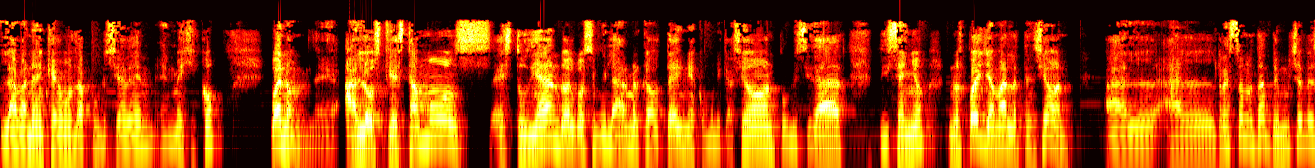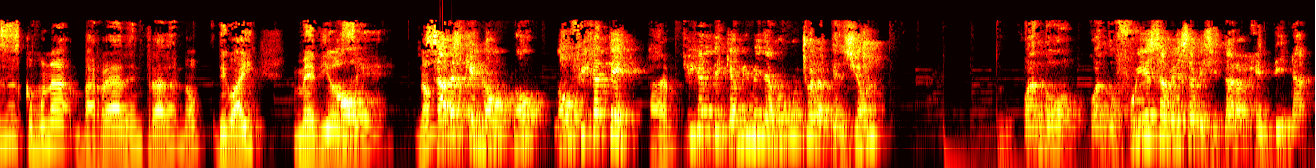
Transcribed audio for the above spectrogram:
la manera en que vemos la publicidad en, en México. Bueno, eh, a los que estamos estudiando algo similar, mercadotecnia, comunicación, publicidad, diseño, nos puede llamar la atención. Al, al resto no tanto, y muchas veces es como una barrera de entrada, ¿no? Digo, hay medios de, ¿no? Sabes que no, no, no, fíjate, fíjate que a mí me llamó mucho la atención cuando, cuando fui esa vez a visitar Argentina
